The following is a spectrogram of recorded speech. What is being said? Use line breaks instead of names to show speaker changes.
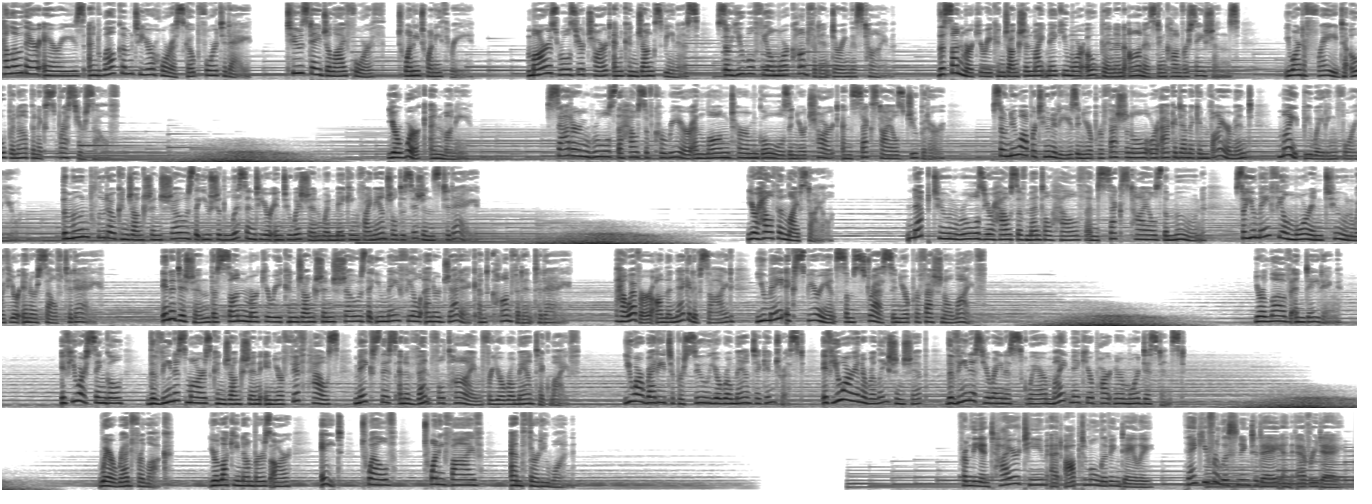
Hello there, Aries, and welcome to your horoscope for today, Tuesday, July 4th, 2023. Mars rules your chart and conjuncts Venus, so you will feel more confident during this time. The Sun Mercury conjunction might make you more open and honest in conversations. You aren't afraid to open up and express yourself. Your work and money. Saturn rules the house of career and long term goals in your chart and sextiles Jupiter, so new opportunities in your professional or academic environment might be waiting for you. The Moon Pluto conjunction shows that you should listen to your intuition when making financial decisions today. Your health and lifestyle. Neptune rules your house of mental health and sextiles the moon so you may feel more in tune with your inner self today. In addition, the Sun Mercury conjunction shows that you may feel energetic and confident today. However, on the negative side, you may experience some stress in your professional life. Your love and dating. If you are single, the Venus Mars conjunction in your fifth house makes this an eventful time for your romantic life you are ready to pursue your romantic interest. If you are in a relationship, the Venus Uranus square might make your partner more distanced. Wear red for luck. Your lucky numbers are 8, 12, 25, and 31.
From the entire team at Optimal Living Daily, thank you for listening today and every day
